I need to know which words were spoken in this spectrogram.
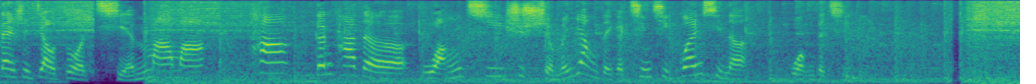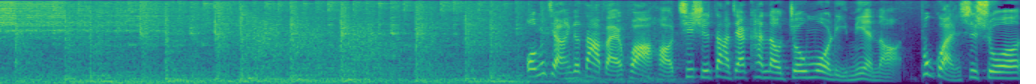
但是叫做钱妈妈。他跟他的亡妻是什么样的一个亲戚关系呢？我们的起底。我们讲一个大白话哈，其实大家看到周末里面呢，不管是说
